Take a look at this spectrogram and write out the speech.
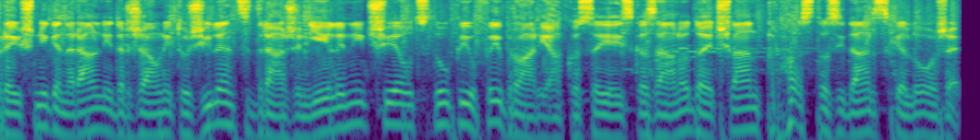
Prejšnji generalni državni tožilec Dražen Jelenič je odstopil februarja, ko se je izkazalo, da je član prostozidarske lože.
